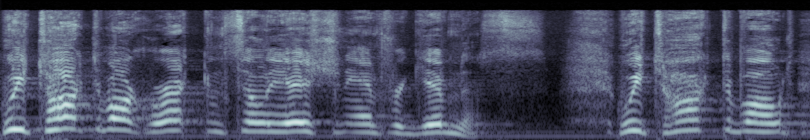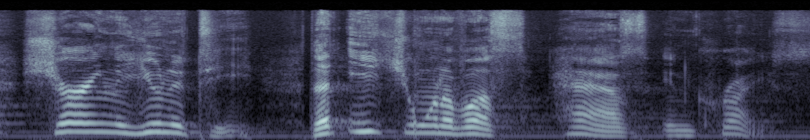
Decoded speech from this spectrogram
We talked about reconciliation and forgiveness. We talked about sharing the unity that each one of us has in Christ.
